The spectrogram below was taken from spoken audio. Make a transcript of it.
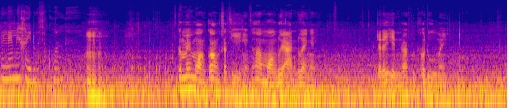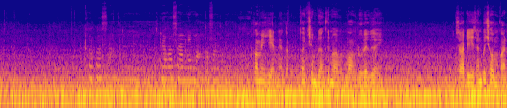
มันไม่มีใคร ดูสักคนเลยอืมก็ไม่มองกล้องสักทีไงก็มองด้วยอ่านด้วยไง จะได้เห็นว่าเขาดูไหมเขาก็ฟังถ้าก็ฟังไม่มองก็ฟังก็ไม่เห็นนะก็ก็เชื่อมเรืองขึ้นมามองดูเรื่อยๆ สวัสดีท่านผู้ชมก่อน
